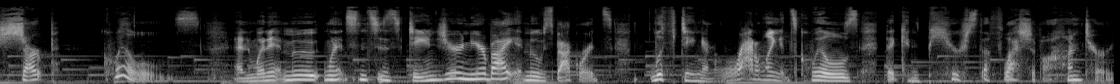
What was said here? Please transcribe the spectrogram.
sharp quills. And when it move, when it senses danger nearby, it moves backwards, lifting and rattling its quills that can pierce the flesh of a hunter.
